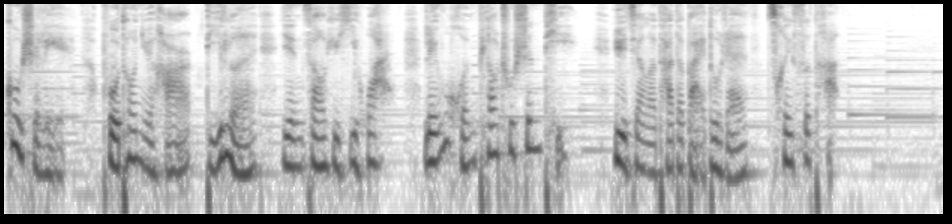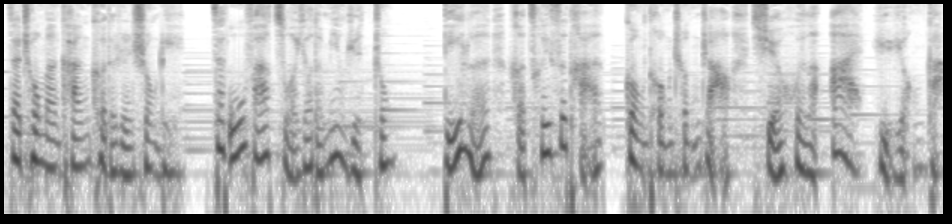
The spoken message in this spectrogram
故事里，普通女孩迪伦因遭遇意外，灵魂飘出身体，遇见了她的摆渡人崔斯坦。在充满坎坷的人生里，在无法左右的命运中，迪伦和崔斯坦共同成长，学会了爱与勇敢。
